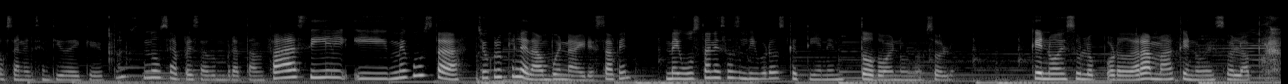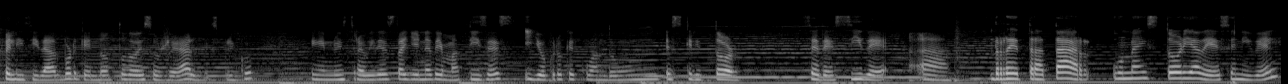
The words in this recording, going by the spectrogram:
o sea, en el sentido de que pues, no se apesadumbra tan fácil y me gusta. Yo creo que le da un buen aire, ¿saben? Me gustan esos libros que tienen todo en uno solo que no es solo por drama, que no es solo pura felicidad, porque no todo eso es real, ¿me explico? En nuestra vida está llena de matices y yo creo que cuando un escritor se decide a retratar una historia de ese nivel,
